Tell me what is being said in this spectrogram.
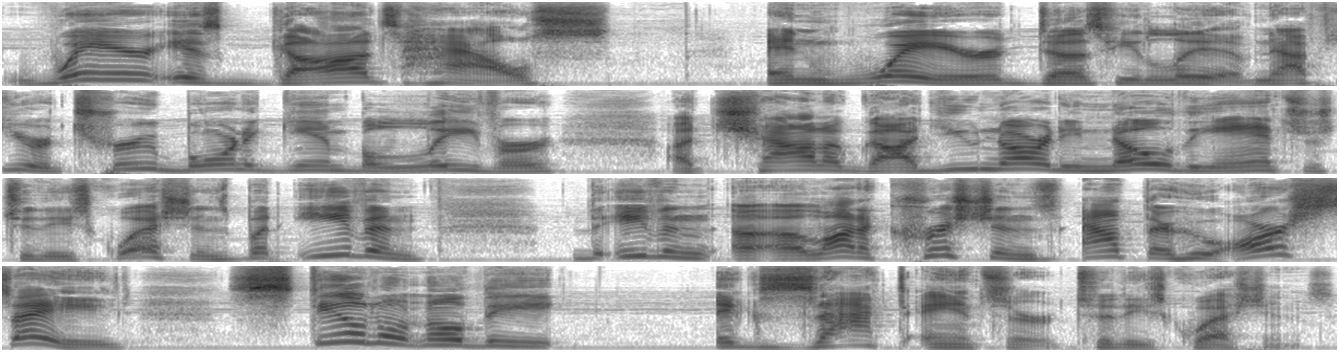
where is God's house and where does he live? Now, if you're a true born again believer, a child of God, you already know the answers to these questions. But even even a, lot of Christians out there who are saved still don't know the exact answer to these questions.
